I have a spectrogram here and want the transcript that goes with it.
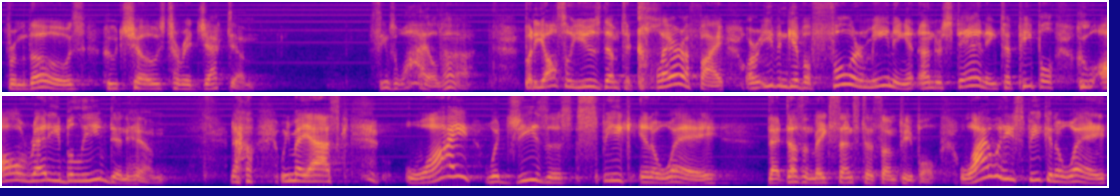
from those who chose to reject him. Seems wild, huh? But he also used them to clarify or even give a fuller meaning and understanding to people who already believed in him. Now, we may ask, why would Jesus speak in a way that doesn't make sense to some people? Why would he speak in a way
